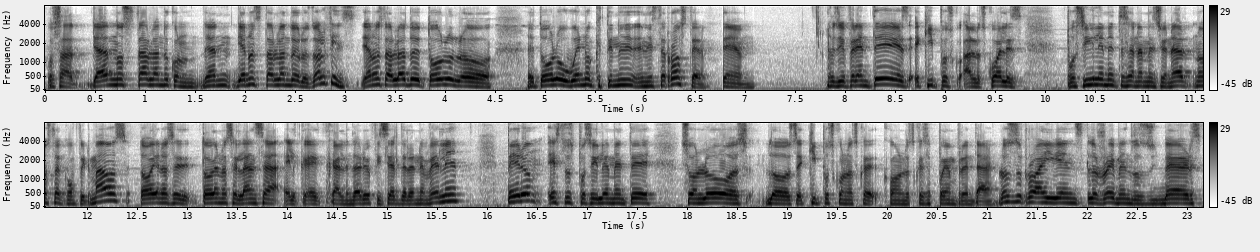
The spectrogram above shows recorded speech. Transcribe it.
o sea, ya no se está hablando con ya, no se está hablando de los Dolphins, ya no está hablando de todo lo de todo lo bueno que tienen en este roster. Los diferentes equipos a los cuales posiblemente se van a mencionar no están confirmados. Todavía no se, todavía no se lanza el, calendario oficial de la NFL. Pero estos posiblemente son los, los equipos con los, que, con los que se puede enfrentar. Los Ravens, los Ravens, los Bears,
